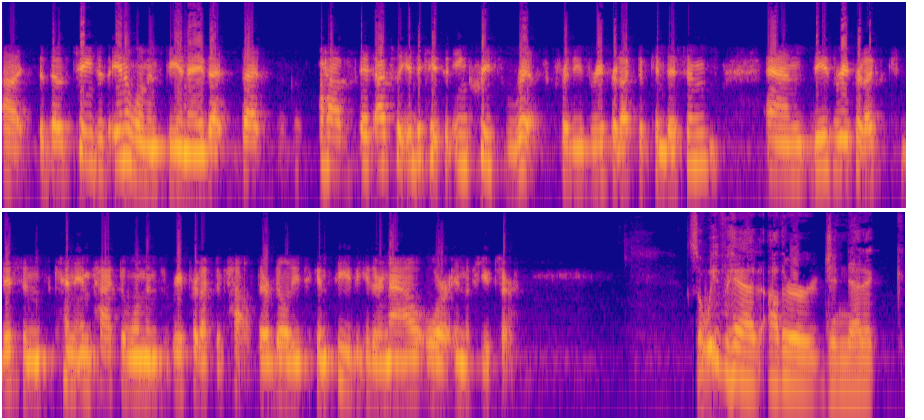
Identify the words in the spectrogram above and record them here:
Uh, those changes in a woman's DNA that, that have, it actually indicates an increased risk for these reproductive conditions. And these reproductive conditions can impact a woman's reproductive health, their ability to conceive either now or in the future. So we've had other genetic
